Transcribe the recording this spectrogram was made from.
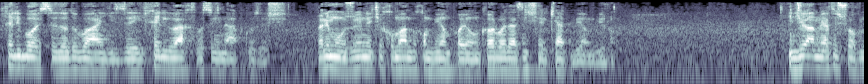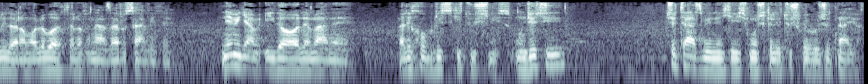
خیلی با استعداد و با انگیزه ای خیلی وقت واسه این اپ ولی موضوع اینه که خب من بخوام بیام پای اون کار باید از این شرکت بیام بیرون. اینجا امنیت شغلی دارم حالا با اختلاف نظر و سلیقه. نمیگم ایدئال منه ولی خب ریسکی توش نیست. اونجا چی؟ چه تضمینی که هیچ مشکلی توش به وجود نیاد؟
